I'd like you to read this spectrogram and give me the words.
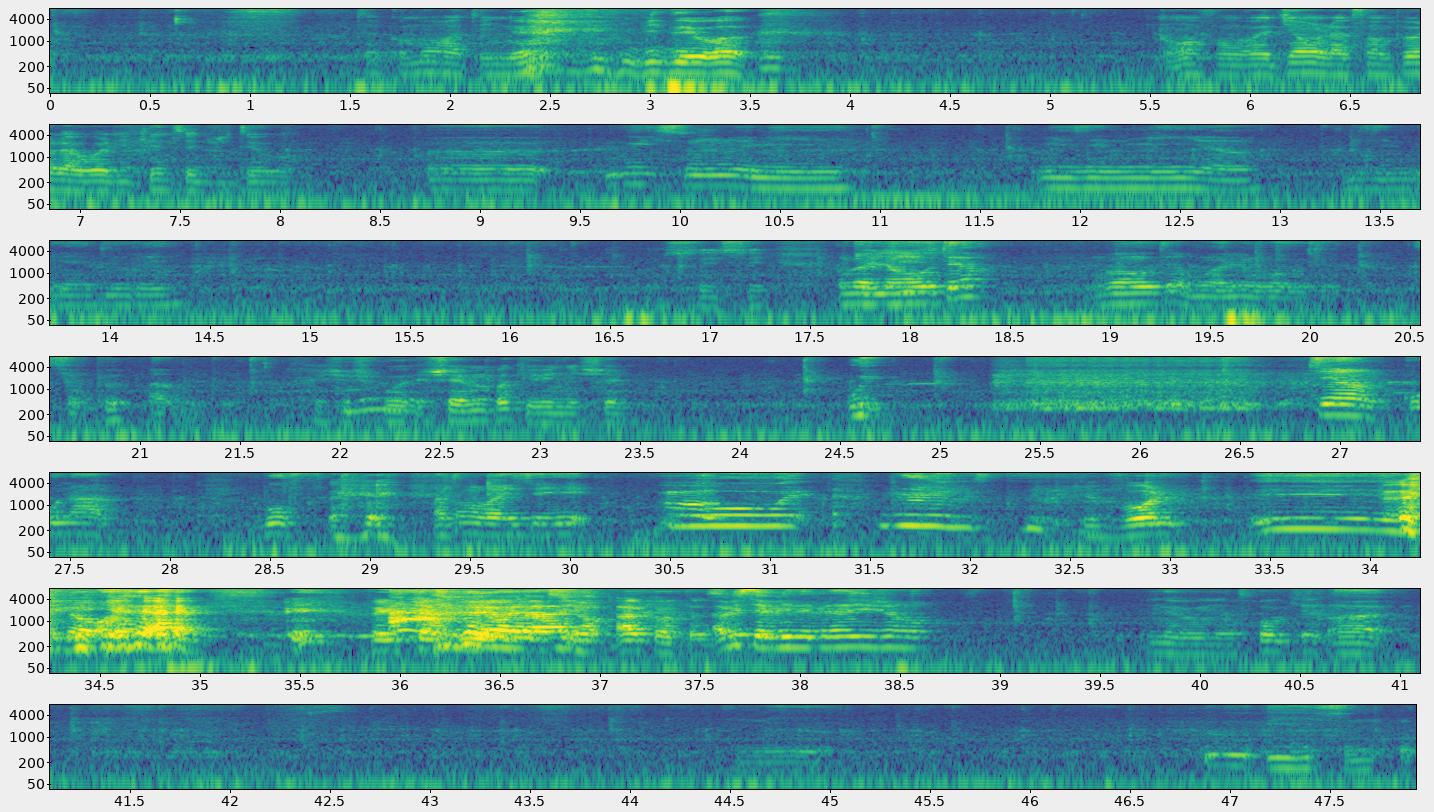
T'as comment rater une, une vidéo? Non, Enfin, on va dire, on l'a fait un peu à la Walliken cette vidéo. Euh, où ils sont les mes, mes ennemis, euh, mes ennemis adorés? C'est, c'est, On va aller en hauteur? On va en hauteur? Bon, allez, on va en hauteur. Si on peut. Ah, on peut. je, je, pouvais- je savais même pas qu'il y avait une échelle. Tiens, connard. Bouffe. Attends, on va essayer. Je vole. Et... Non. Voilà. t'as ah oui, ça vient des les gens. Il y en avait au moins 3 ou 4. Ouais. Euh, Où ils sont? Où,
